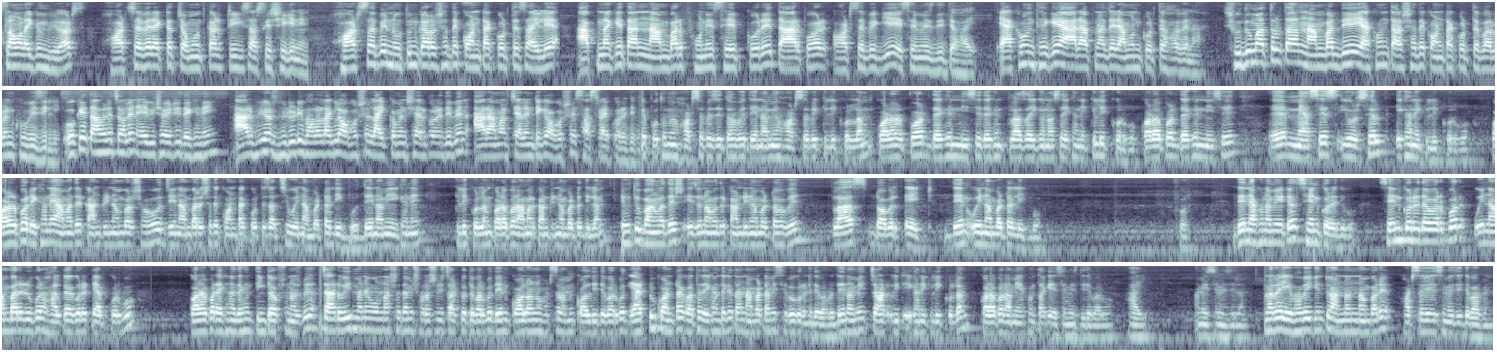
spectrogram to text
আসসালামু আলাইকুম ভিউয়ার্স। হোয়াটসঅ্যাপের একটা চমৎকার ট্রিক্স আজকে শিখে নিন হোয়াটসঅ্যাপে নতুন কারোর সাথে কন্ট্যাক্ট করতে চাইলে আপনাকে তার নাম্বার ফোনে সেভ করে তারপর হোয়াটসঅ্যাপে গিয়ে এস দিতে হয়। এখন থেকে আর আপনাদের এমন করতে হবে না। শুধুমাত্র তার নাম্বার দিয়েই এখন তার সাথে কন্ট্যাক্ট করতে পারবেন খুব ইজিলি ওকে, তাহলে চলেন এই বিষয়টি দেখে নেই। আর ভিউয়ার্স ভিডিওটি ভালো লাগলে অবশ্যই লাইক কমেন্ট শেয়ার করে দিবেন আর আমার চ্যানেলটিকে অবশ্যই সাবস্ক্রাইব করে দিবেন। প্রথমে হোয়াটসঅ্যাপে যেতে হবে দেন আমি হোয়াটসঅ্যাপে ক্লিক করলাম। করার পর দেখেন নিচে দেখেন প্লাস আইকন আছে, এখানে ক্লিক করব। করার পর দেখেন নিচে মেসেজ ইওর সেলফ এখানে ক্লিক করব। করার পর এখানে আমাদের কান্ট্রি নাম্বার সহ যে নাম্বারের সাথে কন্ট্যাক্ট করতে চাচ্ছি, ওই নাম্বারটা লিখব। দেন আমি এখানে ক্লিক করলাম, করার পর আমার কান্ট্রি নাম্বারটা দিলাম। যেহেতু বাংলাদেশ এই জন্য আমাদের কান্ট্রি নাম্বারটা হবে প্লাস ডবল এইট দেন ওই নাম্বারটা লিখব। ফোর দেন এখন আমি এটা সেন্ড করে দেবো। সেন্ড করে দেওয়ার পর ওই নাম্বারের উপর হালকা করে ট্যাপ করব। করার পর এখানে দেখেন তিনটা অপশন আসবে। চার উইথ মানে ওনার সাথে আমি সরাসরি চার্ট করতে পারব। দেন কল অন হোয়াটসঅ্যাপ আমি কল দিতে পারব। এয়ার টু কন্ট্যাক্ট অর্থাৎ এখান থেকে তার নাম্বারটা আমি সেভ করে নিতে পারব। দেন আমি চার উইথ এখানে ক্লিক করলাম। করার পর আমি এখন তাকে এস দিতে পারব। হাই আমি এস দিলাম। আপনারা এভাবেই কিন্তু আননোন নাম্বারে হোয়াটসঅ্যাপে এস দিতে পারবেন।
